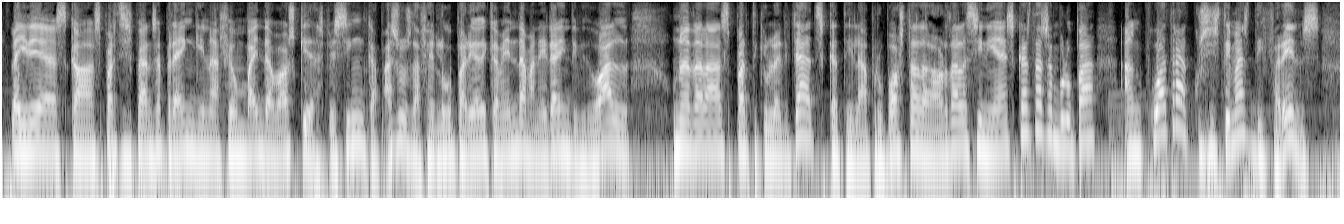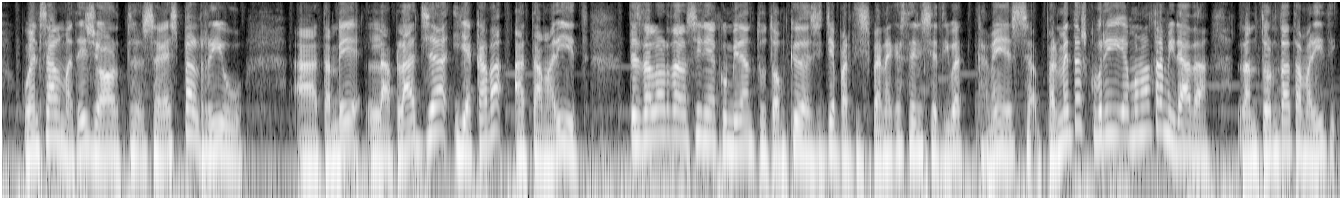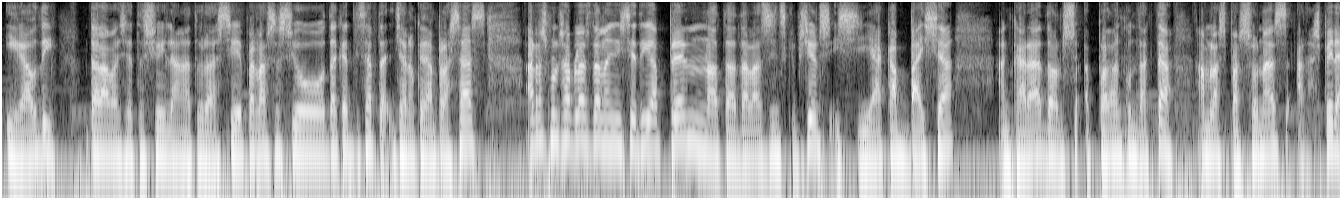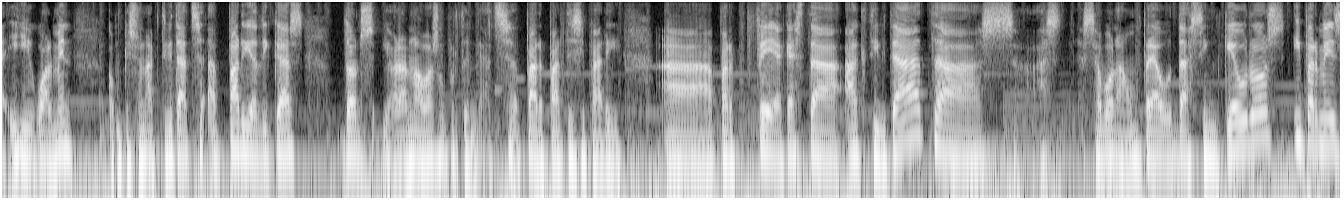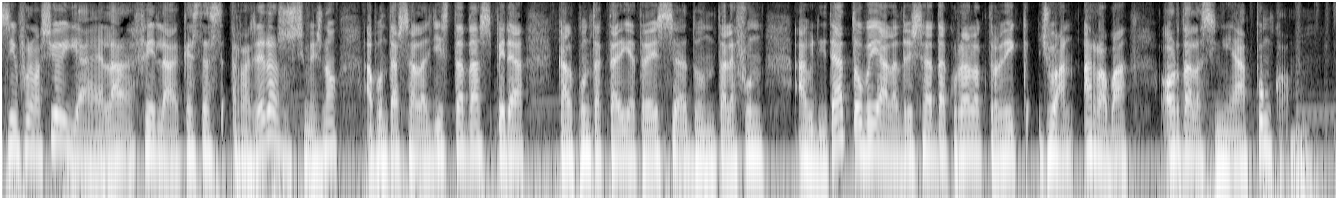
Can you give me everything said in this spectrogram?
La idea és que els participants aprenguin a fer un bany de bosc i després siguin capaços de fer-lo periòdicament de manera individual. Una de les particularitats que té la proposta de l'Hort de la Sínia és que es desenvolupa en quatre ecosistemes diferents. Comença al mateix hort, segueix pel riu, a també la platja i acaba a Tamarit. Des de l'Hora de la Sínia convidant tothom que ho desitja participar en aquesta iniciativa que, més, permet descobrir amb una altra mirada l'entorn de Tamarit i gaudir de la vegetació i la natura. Si per la sessió d'aquest dissabte ja no queden places, els responsables de la iniciativa prenen nota de les inscripcions i si hi ha cap baixa encara doncs, poden contactar amb les persones en espera i igualment, com que són activitats periòdiques, doncs hi haurà noves oportunitats per participar-hi. Uh, per fer aquesta activitat es, es, s'abona un preu de 5 euros. I per més informació i a la, fer la, aquestes reserves o si més no, apuntar-se a la llista d'espera cal contactar-hi a través d'un telèfon habilitat o bé a l'adreça de correu electrònic joan arroba ordalasinia.com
